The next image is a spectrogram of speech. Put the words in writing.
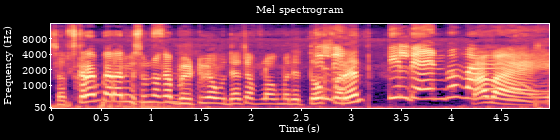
सबस्क्राईब करायला विसरू नका. भेटूया उद्याच्या ब्लॉगमध्ये तोपर्यंत टिल देन बाय बाय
